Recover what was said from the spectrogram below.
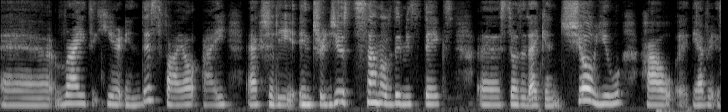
Uh, right here in this file, I actually introduced some of the mistakes uh, so that I can show you how every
